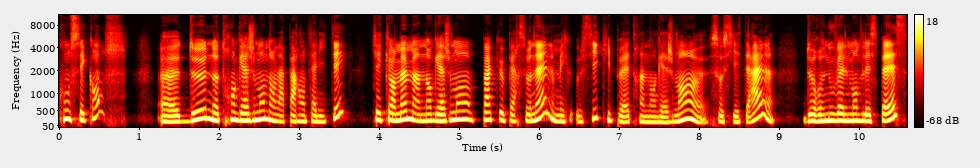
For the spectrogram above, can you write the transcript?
conséquence de notre engagement dans la parentalité, qui est quand même un engagement pas que personnel, mais aussi qui peut être un engagement sociétal, de renouvellement de l'espèce.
